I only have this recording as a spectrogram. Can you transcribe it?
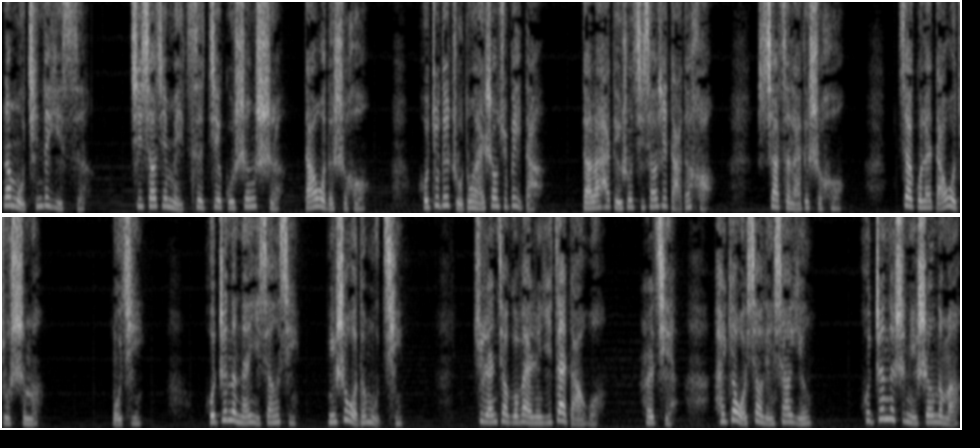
那母亲的意思，齐小姐每次借故生事打我的时候，我就得主动挨上去被打，打了还得说齐小姐打得好。”下次来的时候，再过来打我就是吗？母亲，我真的难以相信你是我的母亲，居然叫个外人一再打我，而且还要我笑脸相迎。我真的是你生的吗？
